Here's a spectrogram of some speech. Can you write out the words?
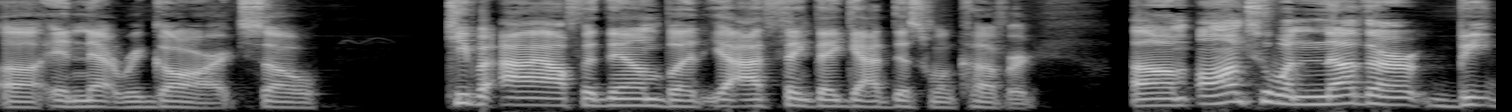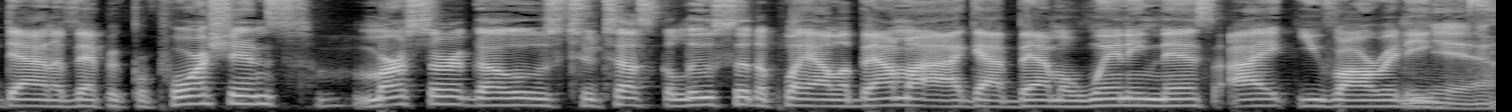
uh, in that regard. So keep an eye out for them. But yeah, I think they got this one covered. Um, on to another beatdown of epic proportions. Mercer goes to Tuscaloosa to play Alabama. I got Bama winning this. Ike, you've already Yeah.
